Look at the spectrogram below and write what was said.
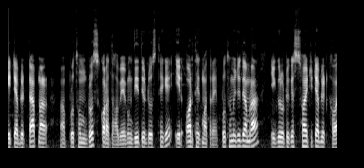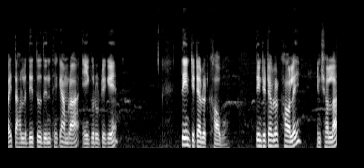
এই ট্যাবলেটটা আপনার প্রথম ডোজ করাতে হবে এবং দ্বিতীয় ডোজ থেকে এর অর্ধেক মাত্রায়। প্রথমে যদি আমরা এই গরুটিকে ছয়টি ট্যাবলেট খাওয়াই, তাহলে দ্বিতীয় দিন থেকে আমরা এই গরুটিকে তিনটি ট্যাবলেট খাওয়াবো। তিনটি ট্যাবলেট খাওয়ালেই ইনশাল্লাহ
